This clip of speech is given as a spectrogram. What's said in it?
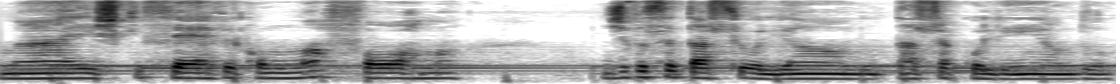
mas que serve como uma forma de você estar tá se olhando, estar tá se acolhendo,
